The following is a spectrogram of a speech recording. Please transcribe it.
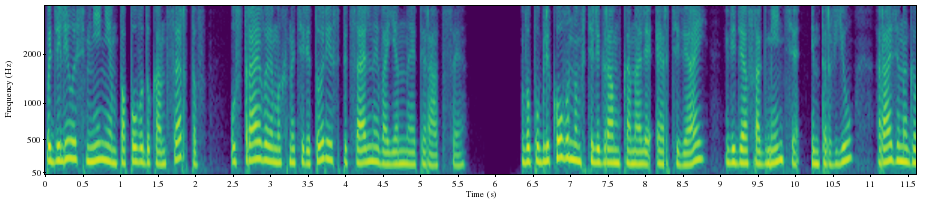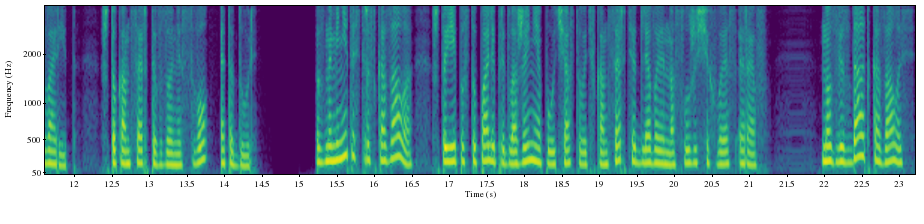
поделилась мнением по поводу концертов, устраиваемых на территории специальной военной операции. В опубликованном в телеграм-канале RTVI видеофрагменте интервью Разина говорит – что концерты в зоне СВО – это дурь. Знаменитость рассказала, что ей поступали предложения поучаствовать в концерте для военнослужащих ВС РФ. Но звезда отказалась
